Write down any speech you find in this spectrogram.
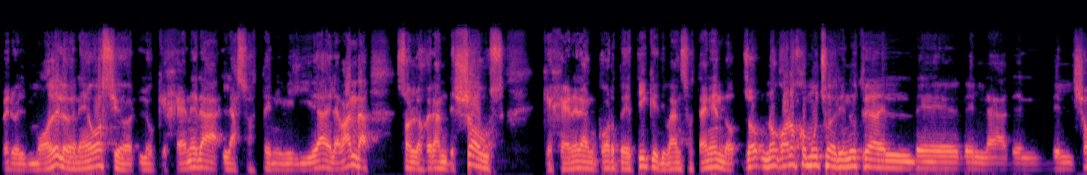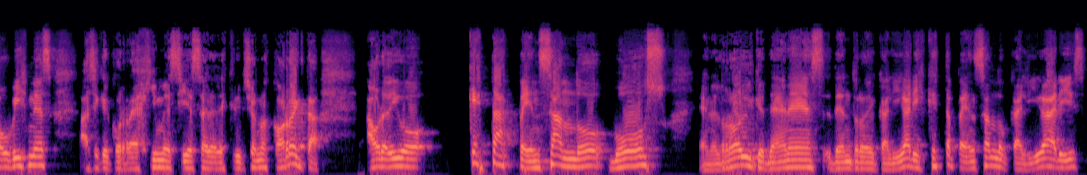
pero el modelo de negocio, lo que genera la sostenibilidad de la banda, son los grandes shows que generan corte de ticket y van sosteniendo. Yo no conozco mucho de la industria del, show business, así que corregime si esa descripción no es correcta. Ahora digo, ¿qué estás pensando vos en el rol que tenés dentro de Caligaris? ¿Qué está pensando Caligaris?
